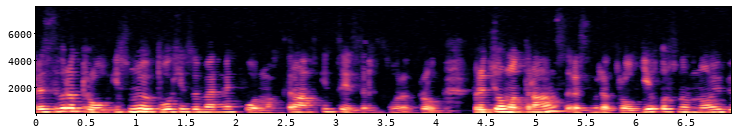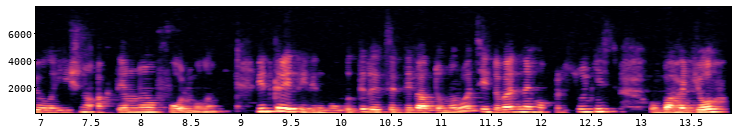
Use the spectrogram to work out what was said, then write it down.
Ресвератрол існує в двох ізомерних формах транс і цис-ресвератрол. При цьому транс-ресвератрол є основною біологічно активною формулою. Відкритий він був у 1939 році і доведена його присутність у багатьох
